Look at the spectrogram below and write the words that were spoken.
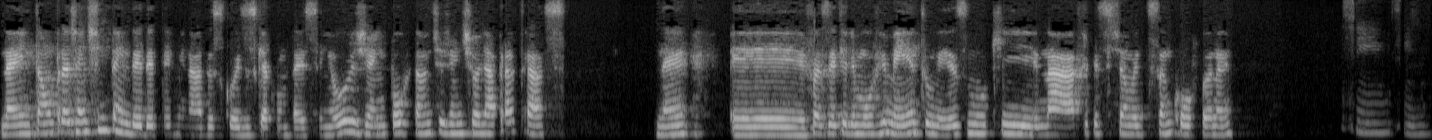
Né? Então, para a gente entender determinadas coisas que acontecem hoje, é importante a gente olhar para trás, né? É, fazer aquele movimento mesmo que na África se chama de Sankofa, né? Sim, sim.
